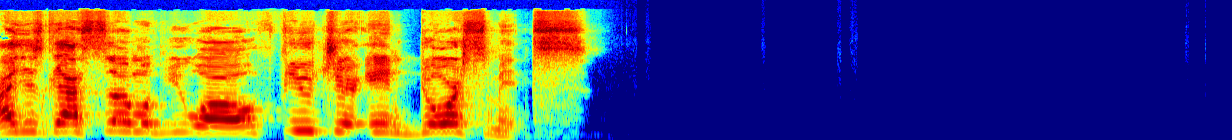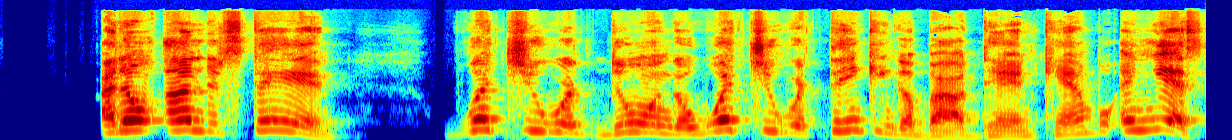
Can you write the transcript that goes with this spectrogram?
I just got some of you all future endorsements. I don't understand what you were doing or what you were thinking about, Dan Campbell. And yes,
